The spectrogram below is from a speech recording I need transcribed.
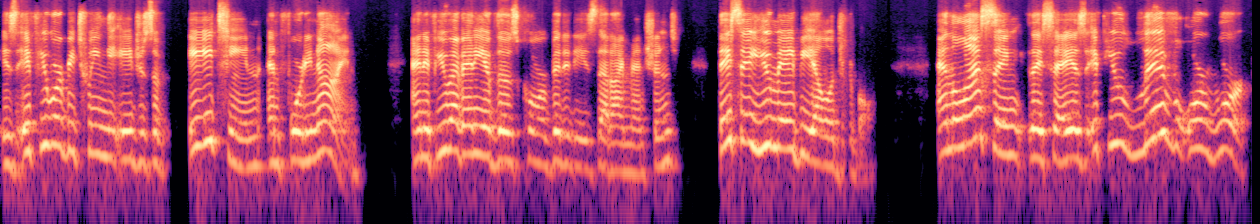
is if you are between the ages of 18 and 49, and if you have any of those comorbidities that I mentioned, they say you may be eligible. And the last thing they say is if you live or work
